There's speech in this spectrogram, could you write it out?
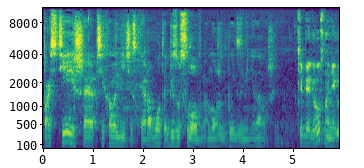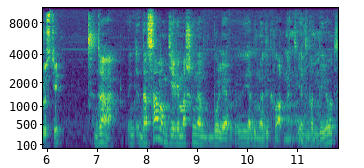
простейшая психологическая работа, безусловно, может быть заменена машиной. тебе грустно, не грусти. Да, на самом деле машина более, я думаю, адекватный ответ подберет,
